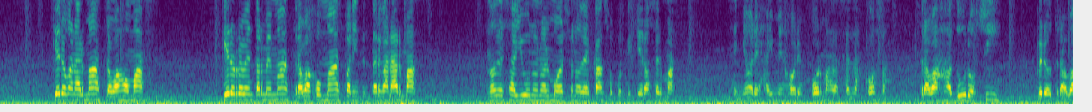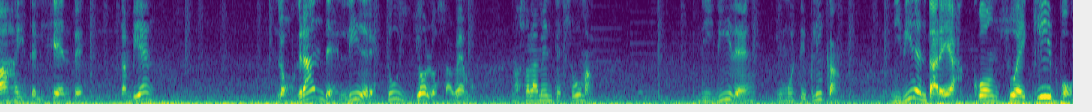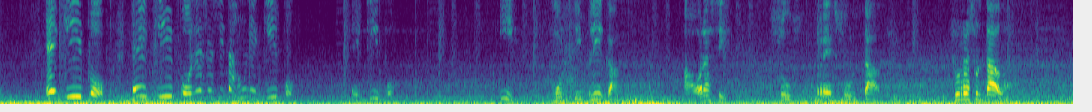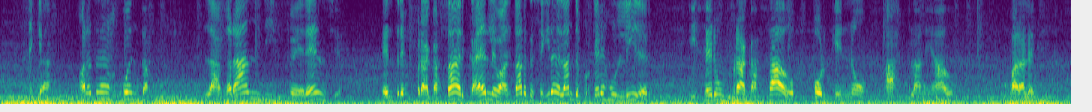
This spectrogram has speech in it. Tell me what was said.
Quiero ganar más, trabajo más. Quiero reventarme más, trabajo más para intentar ganar más. No desayuno, no almuerzo, no descanso porque quiero hacer más. Señores, hay mejores formas de hacer las cosas. Trabaja duro, sí, pero trabaja inteligente también. Los grandes líderes, tú y yo lo sabemos, no solamente suman, dividen y multiplican dividen tareas con su equipo. Equipo, equipo, necesitas un equipo. Equipo. Y multiplican, ahora sí, sus resultados. Sus resultados. Así que ahora te das cuenta la gran diferencia entre fracasar, caer, levantarte, seguir adelante porque eres un líder y ser un fracasado porque no has planeado para el éxito.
